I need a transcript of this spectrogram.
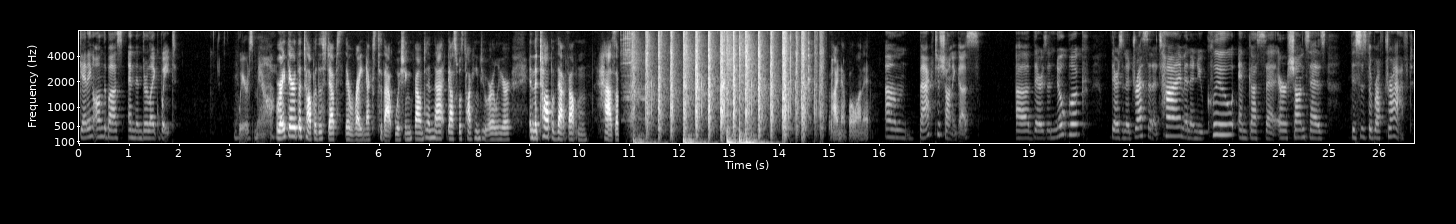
getting on the bus, and then they're like, "Wait, where's Mary?" Right there at the top of the steps, they're right next to that wishing fountain that Gus was talking to earlier. And the top of that fountain has a pineapple on it. Um, back to Shawn and Gus. Uh, there's a notebook, there's an address and a time and a new clue, and Gus said or Shawn says, This is the rough draft.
